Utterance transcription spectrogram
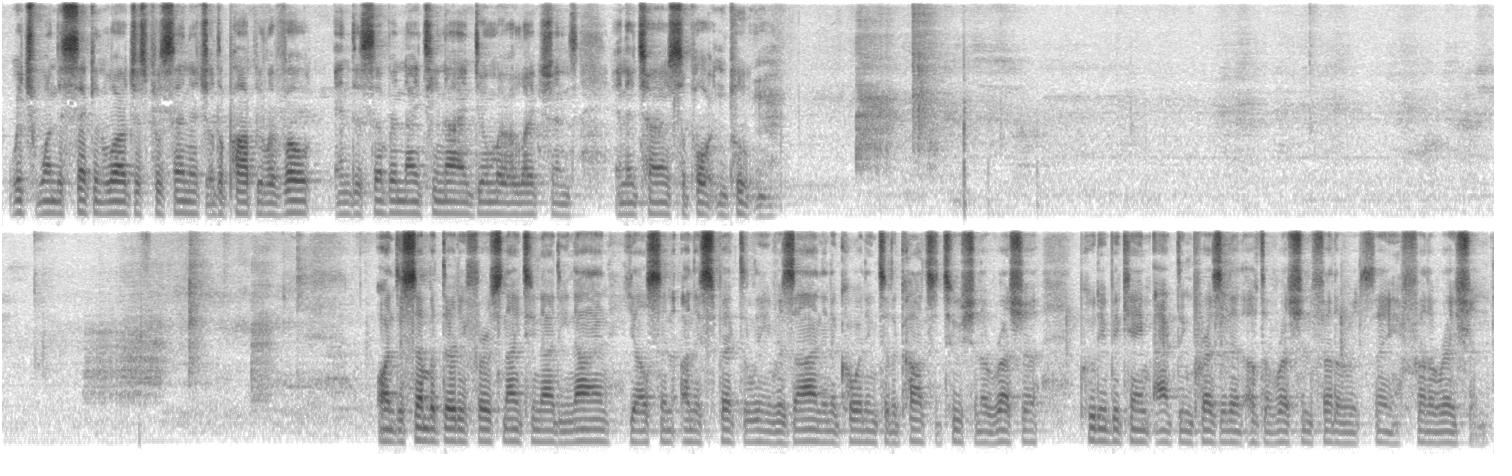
which won the second largest percentage of the popular vote in December 1999 Duma elections and in turn supporting Putin. On December 31, 1999, Yeltsin unexpectedly resigned, and according to the Constitution of Russia, Putin became acting president of the Russian Federation.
